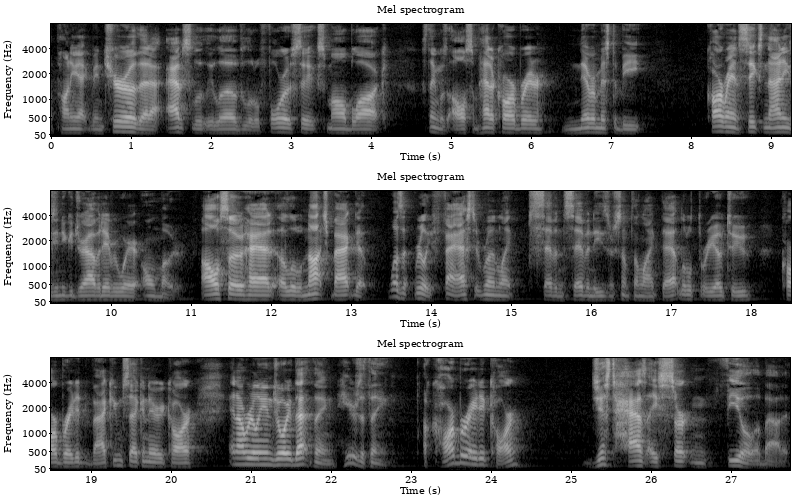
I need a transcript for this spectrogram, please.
a Pontiac Ventura that I absolutely loved, little 406 small block. This thing was awesome. Had a carburetor, never missed a beat. Car ran 690s and you could drive it everywhere on motor. I also had a little notchback that wasn't really fast. It run like 770s or something like that. Little 302 carbureted vacuum secondary car. And I really enjoyed that thing. Here's the thing. A carbureted car just has a certain feel about it.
